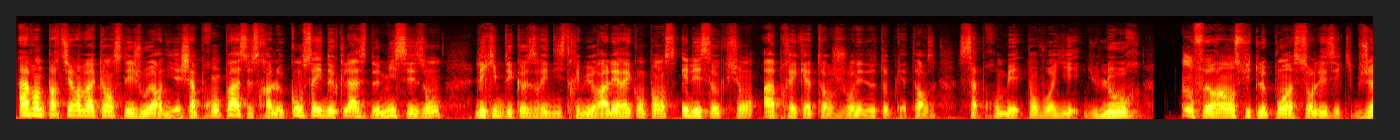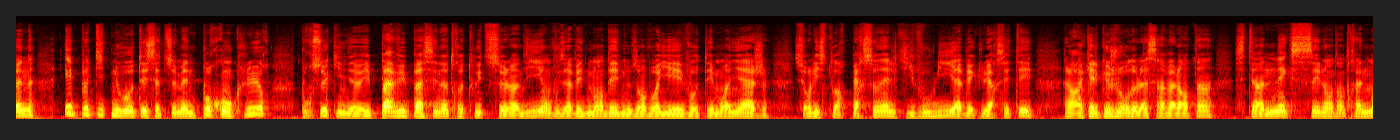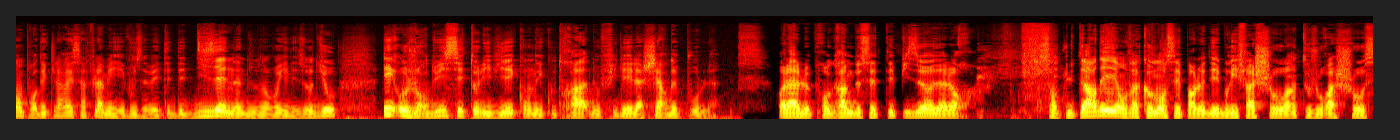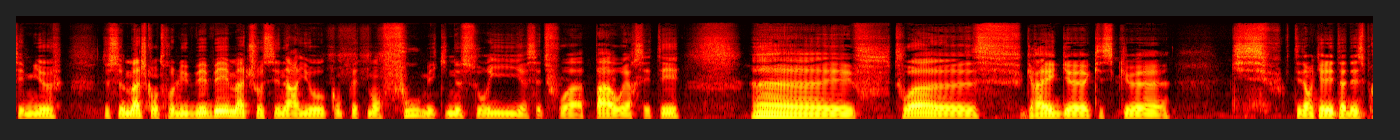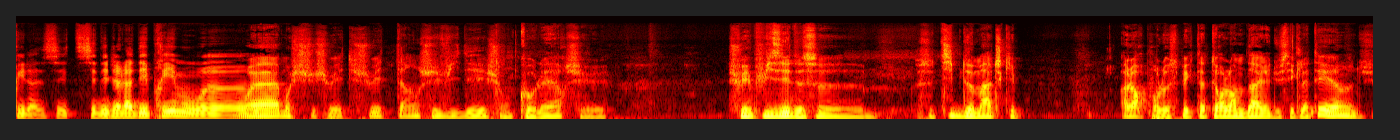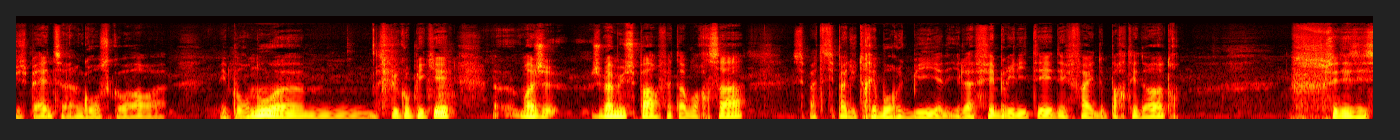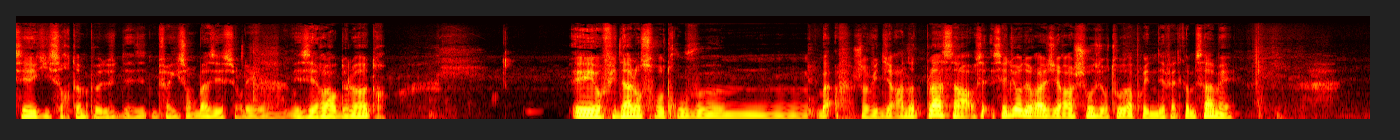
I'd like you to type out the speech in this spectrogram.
Avant de partir en vacances, les joueurs n'y échapperont pas, ce sera le conseil de classe de mi-saison. L'équipe des causeries distribuera les récompenses et les sanctions après 14 journées de top 14. Ça promet d'envoyer du lourd. On fera ensuite le point sur les équipes jeunes. Et petite nouveauté cette semaine pour conclure, pour ceux qui n'avaient pas vu passer notre tweet ce lundi, on vous avait demandé de nous envoyer vos témoignages sur l'histoire personnelle qui vous lie avec le RCT. Alors à quelques jours de la Saint-Valentin, c'était un excellent entraînement pour déclarer sa flamme et vous avez été des dizaines à nous envoyer des audios. Et aujourd'hui, c'est Olivier qu'on écoutera nous filer la chair de poule. Voilà le programme de cet épisode. Alors, sans plus tarder, on va commencer par le débrief à chaud. Hein. Toujours à chaud, c'est mieux de ce match contre l'UBB, match au scénario complètement fou, mais qui ne sourit euh, cette fois pas au RCT. Euh, toi, euh, Greg, qu'est-ce que t'es dans quel état d'esprit là? C'est déjà la déprime ou Ouais, moi je suis, éteint, je suis vidé, je suis en colère, je suis, épuisé de ce, ce type de match qui est alors pour le spectateur lambda, il a dû s'éclater, hein, du suspense, un gros score. Mais pour nous, euh, c'est plus compliqué. Euh, moi, je je m'amuse pas en fait à voir ça. C'est pas pas du très beau rugby. Il y, a, la fébrilité des failles de part et d'autre. C'est des essais qui sortent un peu, enfin, qui sont basés sur les, les erreurs de l'autre. Et au final, on se retrouve, euh, bah, j'ai envie de dire, à notre place. C'est dur de réagir à chaud, surtout après une défaite comme ça, mais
